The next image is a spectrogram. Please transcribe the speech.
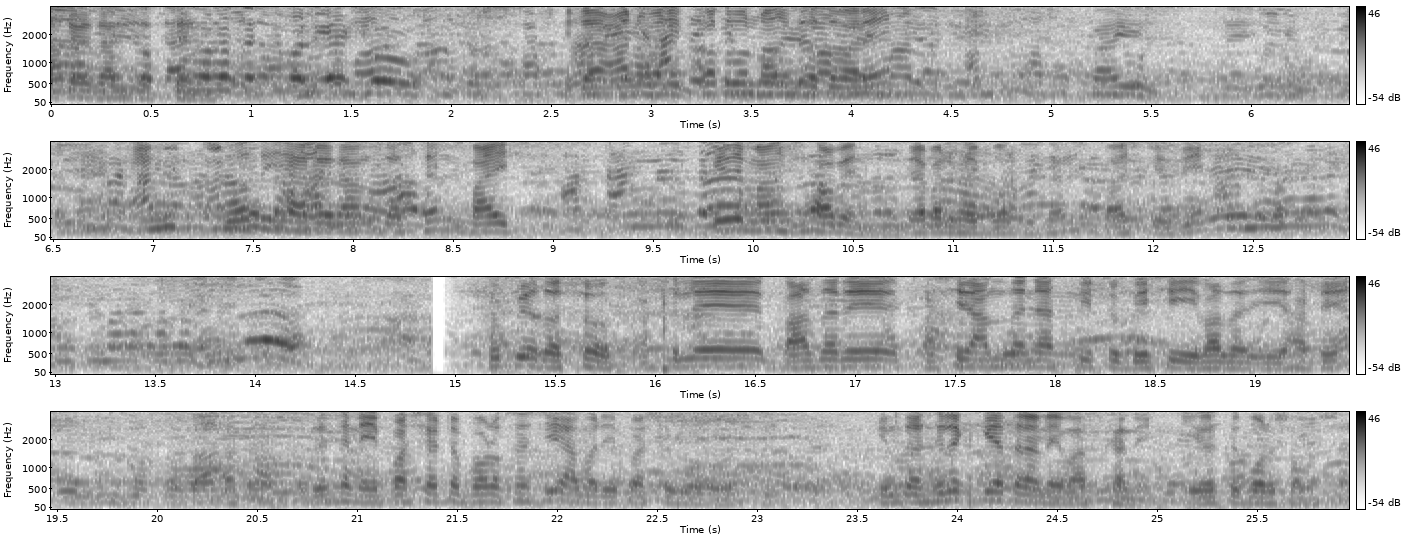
হাজার দাম একশো এটা আনুমানিক কত মন মানুষ হতে পারে? পঁচিশ হাজার দাম চাচ্ছেন বাইশ কেজি মাংস হবেন ব্যাপার ভাই বলতেছেন বাইশ কেজি। সুপ্রিয় দর্শক আসলে বাজারে খাসির আমদানি আজকে একটু বেশি এই বাজারে এই হাটে। আচ্ছা, দেখেন এ পাশে একটা বড় খাসি আবার এ পাশে বড় খাসি। কিন্তু আসলে ক্রেতারা নেই মাঝখানে এই হচ্ছে বড় সমস্যা।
